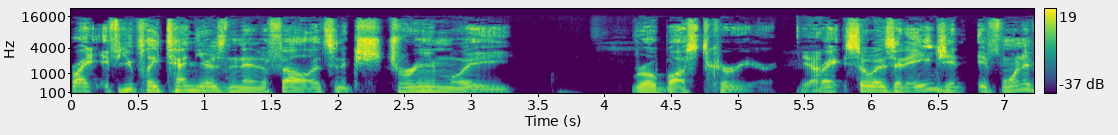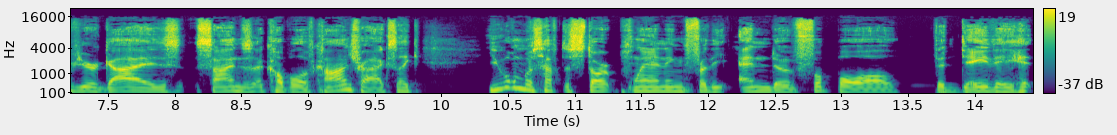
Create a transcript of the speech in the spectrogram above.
right. If you play 10 years in the NFL, it's an extremely robust career. Yeah. Right. So as an agent, if one of your guys signs a couple of contracts, like you almost have to start planning for the end of football the day they hit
